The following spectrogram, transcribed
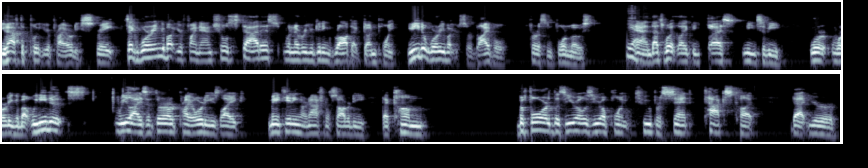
You have to put your priorities straight. It's like worrying about your financial status whenever you're getting robbed at gunpoint. You need to worry about your survival first and foremost. Yeah. And that's what like the U.S. needs to be wor- worrying about. We need to s- realize that there are priorities like maintaining our national sovereignty that come before the zero zero point two percent tax cut that your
